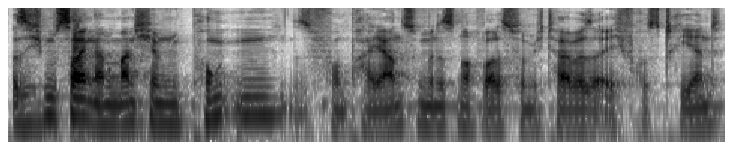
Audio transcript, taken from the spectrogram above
also ich muss sagen, an manchen Punkten, also vor ein paar Jahren zumindest noch, war das für mich teilweise echt frustrierend,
